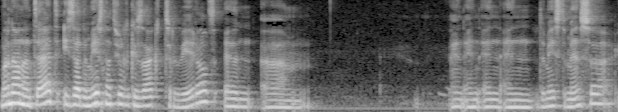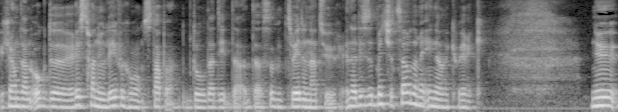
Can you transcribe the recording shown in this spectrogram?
Maar na een tijd is dat de meest natuurlijke zaak ter wereld. En, um, en, en, en, en de meeste mensen gaan dan ook de rest van hun leven gewoon stappen. Ik bedoel, dat, dat, dat is een tweede natuur. En dat is een beetje hetzelfde met innerlijk werk. Nu,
